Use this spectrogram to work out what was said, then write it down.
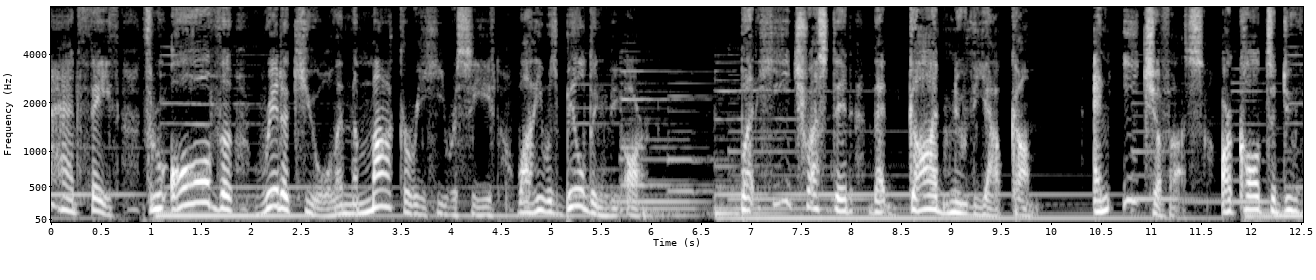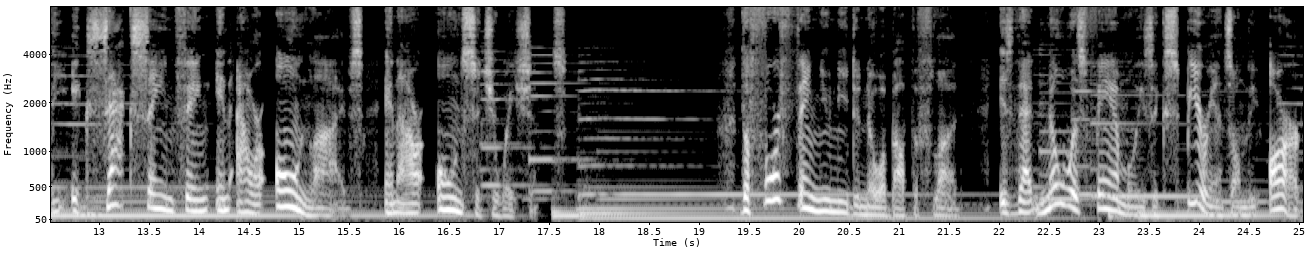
had faith through all the ridicule and the mockery he received while he was building the ark. But he trusted that God knew the outcome. And each of us are called to do the exact same thing in our own lives, in our own situations. The fourth thing you need to know about the flood is that Noah's family's experience on the ark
